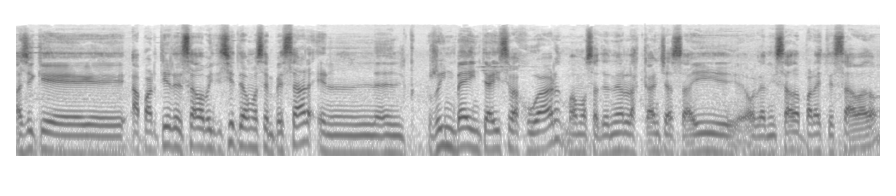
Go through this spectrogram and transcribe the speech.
Así que eh, a partir del sábado 27 vamos a empezar en el, Ring 20, ahí se va a jugar, vamos a tener las canchas ahí organizadas para este sábado.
